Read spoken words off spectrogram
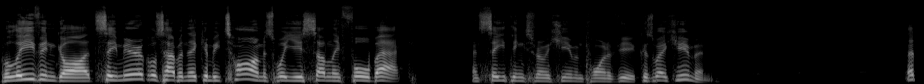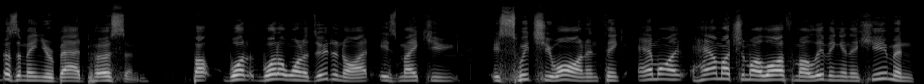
believe in God, see miracles happen. There can be times where you suddenly fall back and see things from a human point of view because we're human. That doesn't mean you're a bad person. But what, what I want to do tonight is make you is switch you on and think am i how much of my life am i living in a human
